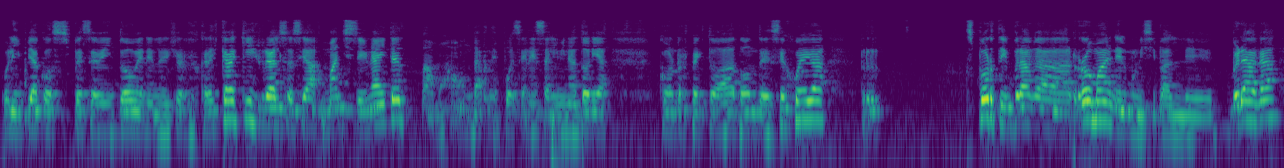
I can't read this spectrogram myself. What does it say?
Olympiacos PSV Eindhoven en el Georgios Karaiskakis, Real Sociedad Manchester United, vamos a ahondar después en esa eliminatoria con respecto a dónde se juega, Sporting Braga Roma en el Municipal de Braga,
